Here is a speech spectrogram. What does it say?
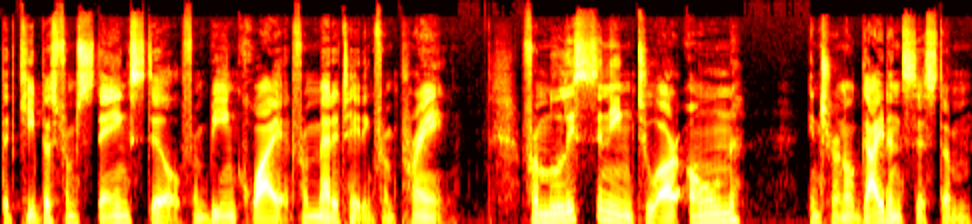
that keep us from staying still, from being quiet, from meditating, from praying, from listening to our own internal guidance system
